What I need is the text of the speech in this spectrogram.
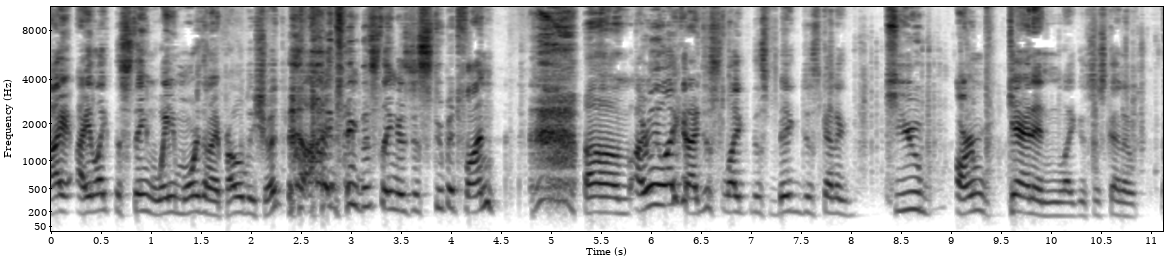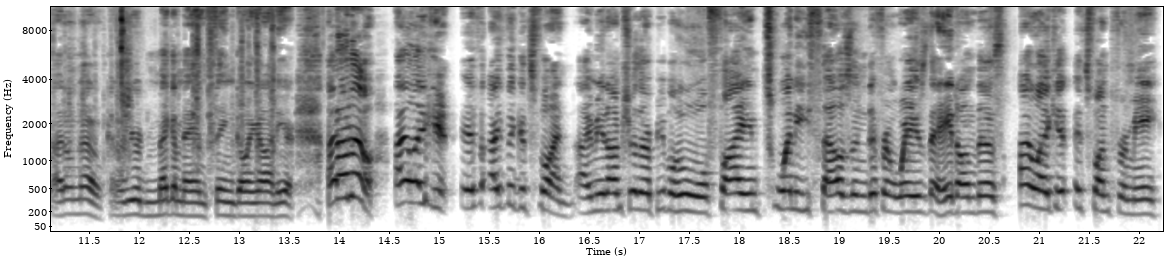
I I like this thing way more than I probably should. I think this thing is just stupid fun. Um, I really like it. I just like this big, just kind of cube arm cannon. Like it's just kind of, I don't know, kind of weird Mega Man thing going on here. I don't know. I like it. I think it's fun. I mean, I'm sure there are people who will find 20,000 different ways to hate on this. I like it. It's fun for me.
